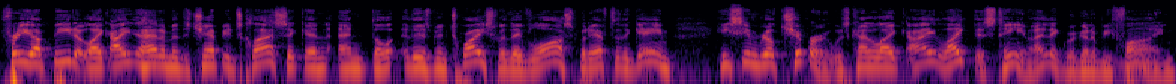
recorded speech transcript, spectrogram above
pretty upbeat. Like I had him in the Champions Classic, and and the, there's been twice where they've lost, but after the game, he seemed real chipper. It was kind of like I like this team. I think we're going to be fine.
